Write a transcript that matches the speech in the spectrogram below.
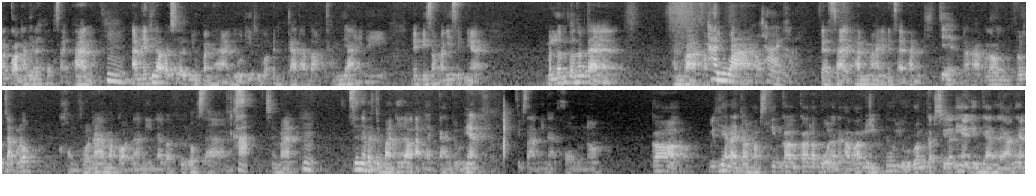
มาก่อนหน้านี้แล้วหกสายพันธุ์อืมอันเนี้ยที่เราเผชิญอยู่ปัญหาอยู่ที่ถือว่าเป็นการระบาดครั้งใหญ่ในในปี 2020 เนี่ย มันเริ่มต้นตั้งแต่ธันวา2019ธันวาใช่ค่ะเออแต่สายพันธุ์ใหม่เป็นสายพันธุ์ที่7นะครับเรารู้จักโรคของโคโรนามาก่อนหน้านี้แล้วก็คือโรคซาร์ค่ะใช่ไหมอืมซึ่งในปัจจุบันที่เราอัดรายการอยู่เนี่ย 13 มีนาคมเนาะ ก็วิทยาลัยจอห์นฮอปกินก็ก็ระบุแล้วนะครับ ว่ามีผู้อยู่ร่วมกับเชื้อเนี่ยยืนยันแล้วเนี่ย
